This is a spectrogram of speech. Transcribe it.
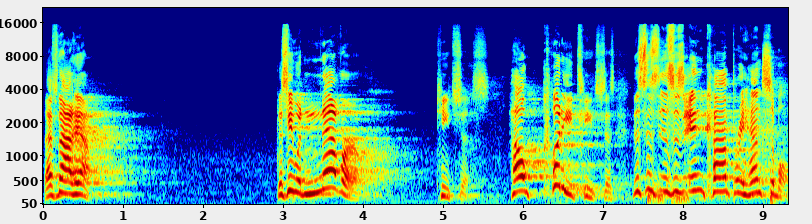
That's not him. Because he would never teach this. How could he teach this? This is, this is incomprehensible.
